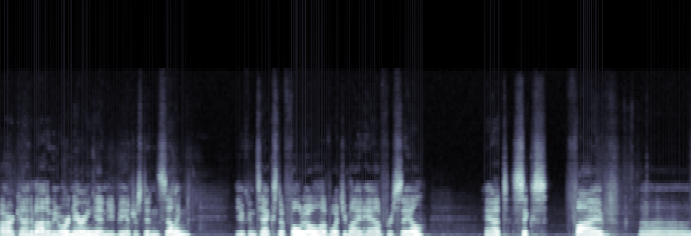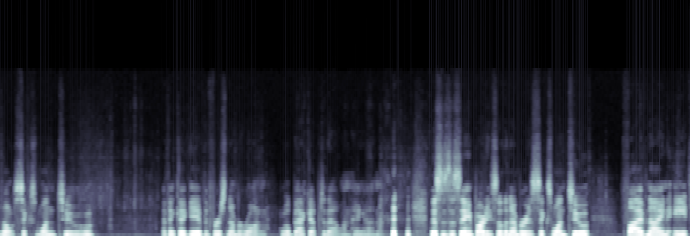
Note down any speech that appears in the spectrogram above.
are kind of out of the ordinary and you'd be interested in selling, you can text a photo of what you might have for sale at 65 uh, no 612 I think I gave the first number wrong. We'll back up to that one. Hang on. this is the same party. So the number is 612 598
